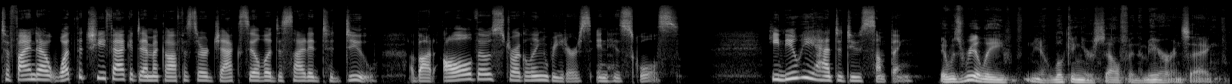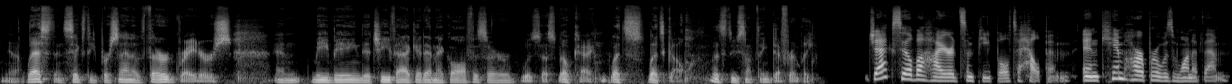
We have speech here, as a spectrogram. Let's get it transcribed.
to find out what the chief academic officer, Jack Silva, decided to do about all those struggling readers in his schools. He knew he had to do something. it was really you know looking yourself in the mirror and saying you know less than 60% of third graders and me being the chief academic officer was just okay let's let's go let's do something differently Jack Silva hired some people to help him, and Kim Harper was one of them.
